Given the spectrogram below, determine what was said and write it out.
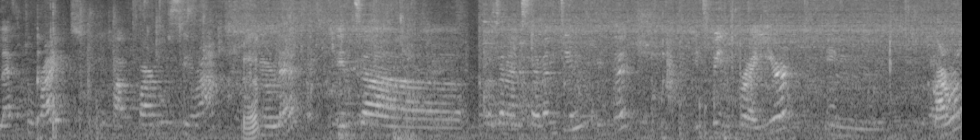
left to right, you have Parvus Syrah Yeah. on your left. It's a 2017 vintage. It's been for a year in barrel.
